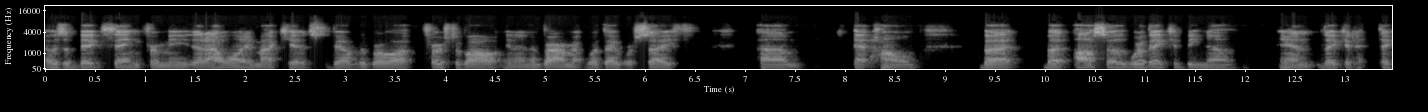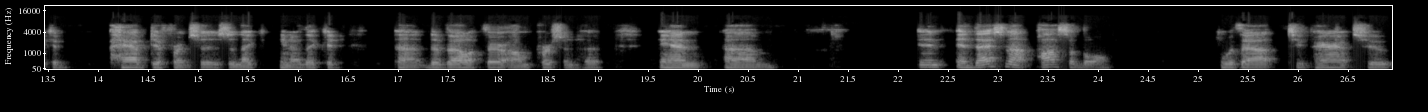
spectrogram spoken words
it was a big thing for me that i wanted my kids to be able to grow up first of all in an environment where they were safe um, at home but but also where they could be known and they could they could have differences and they you know they could uh, develop their own personhood. And um, and and that's not possible without two parents who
